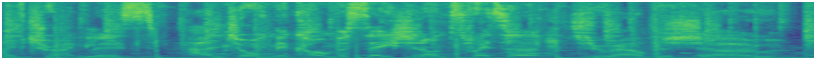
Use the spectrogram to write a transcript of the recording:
Live track list and join the conversation on Twitter throughout the show.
